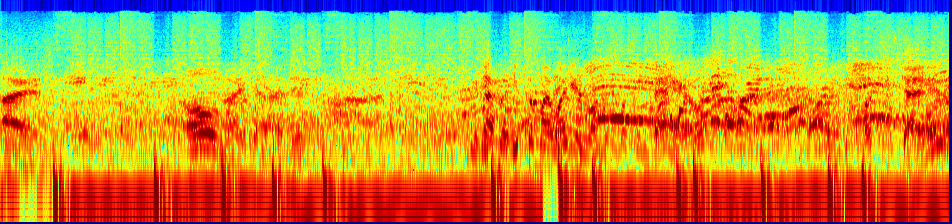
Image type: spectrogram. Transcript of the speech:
Alright. Oh my god, dude. Dude, he, put, he put my wife on the fucking banner. Oh. Fuck this guy, dude.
